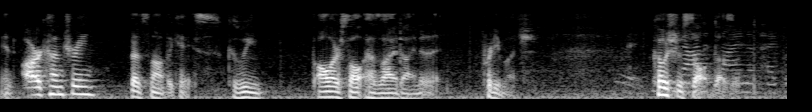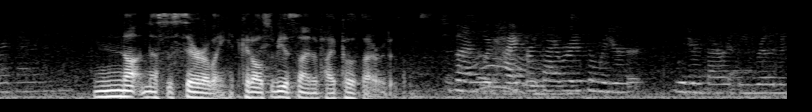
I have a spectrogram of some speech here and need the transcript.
Okay. In our country, that's not the case because we, all our salt has iodine in it, pretty much. Right, so Kosher not salt a doesn't. sign of hyperthyroidism? Not necessarily. It could also be a sign of hypothyroidism. So then would hyperthyroidism would your would your thyroid be really big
